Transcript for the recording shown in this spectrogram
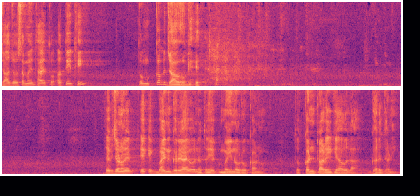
જાજો સમય થાય તો અતિથિ તુમ કબ જાઓગે? એક જણો એક એક ભાઈને ઘરે આવ્યો ને તો એક મહિનો રોકાણો. તો કંટાળી ગયા ઓલા ઘરધણી.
